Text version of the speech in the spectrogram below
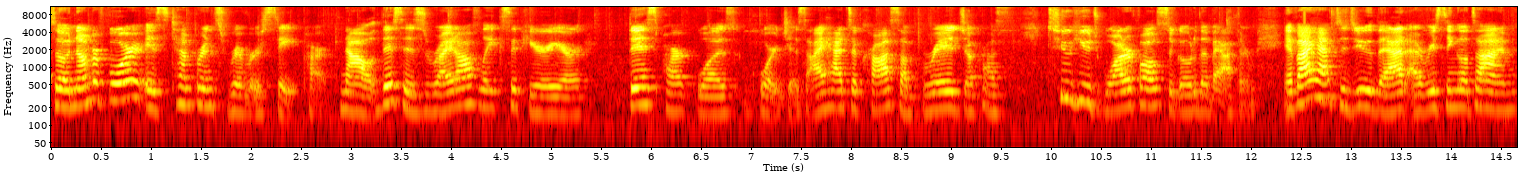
So, number four is Temperance River State Park. Now, this is right off Lake Superior. This park was gorgeous. I had to cross a bridge across two huge waterfalls to go to the bathroom. If I have to do that every single time,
